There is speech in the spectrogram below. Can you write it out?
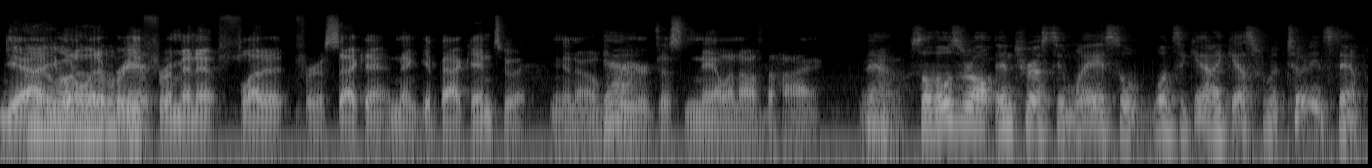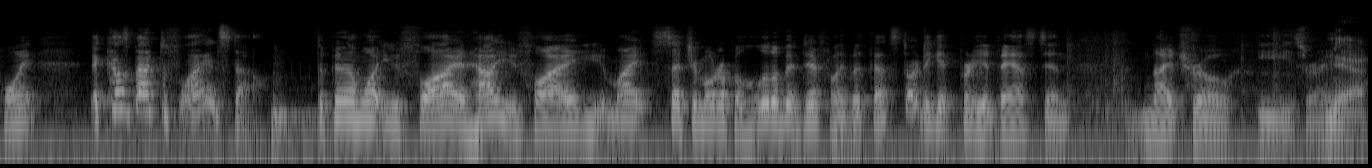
Yeah, you want to let it breathe bit. for a minute, flood it for a second, and then get back into it. You know, Yeah. where you're just nailing off the high. Yeah. So those are all interesting ways. So once again, I guess from a tuning standpoint, it comes back to flying style. Depending on what you fly and how you fly, you might set your motor up a little bit differently. But that's starting to get pretty advanced in nitro ease, right? Yeah,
